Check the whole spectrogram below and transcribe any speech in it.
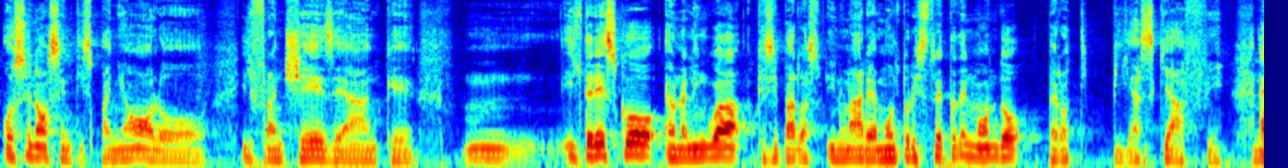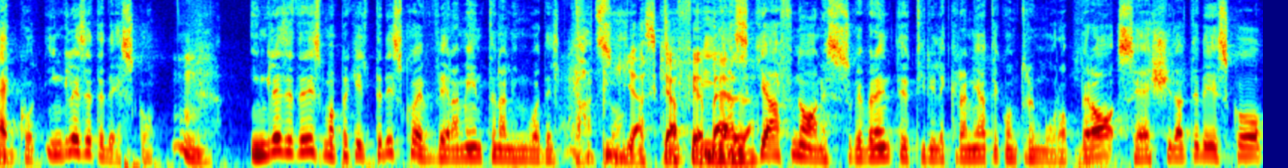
o se no senti spagnolo, il francese anche. Mm, il tedesco è una lingua che si parla in un'area molto ristretta del mondo, però ti piglia schiaffi. Ecco, inglese e tedesco. Mm. Inglese e tedesco, ma perché il tedesco è veramente una lingua del cazzo. piglia a schiaffi Ti è piglia bella. schiaffi- no, nel senso che veramente tiri le craniate contro il muro. Però se esci dal tedesco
